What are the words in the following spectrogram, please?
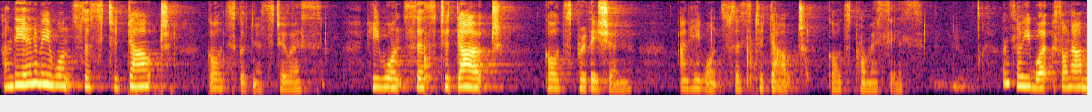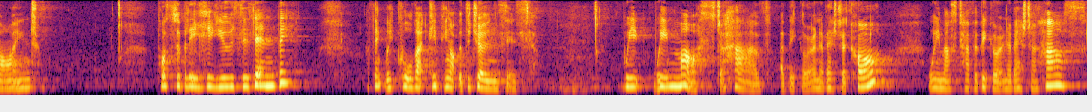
And the enemy wants us to doubt God's goodness to us. He wants us to doubt God's provision. And he wants us to doubt God's promises. And so he works on our mind. Possibly he uses envy. I think we call that keeping up with the Joneses we, we must have a bigger and a better car. We must have a bigger and a better house.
